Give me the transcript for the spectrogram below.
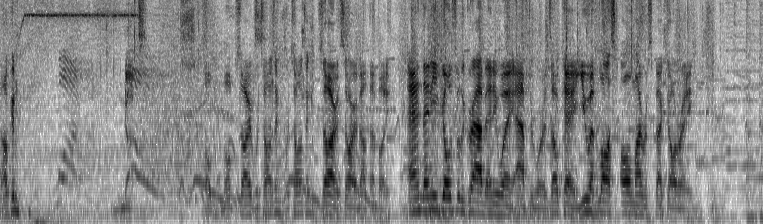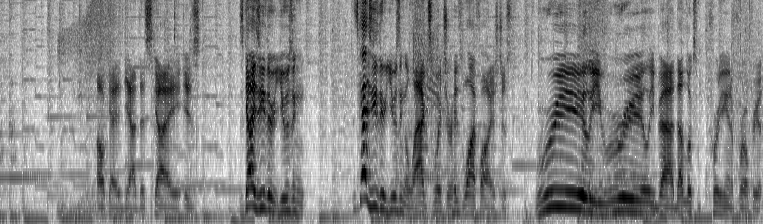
Falcon. Meat. Oh, oh, sorry, we're taunting, we're taunting. Sorry, sorry about that, buddy. And then he goes for the grab anyway afterwards. Okay, you have lost all my respect already. Okay, yeah, this guy is... This guy's either using... This guy's either using a lag switch or his Wi-Fi is just really, really bad. That looks pretty inappropriate.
